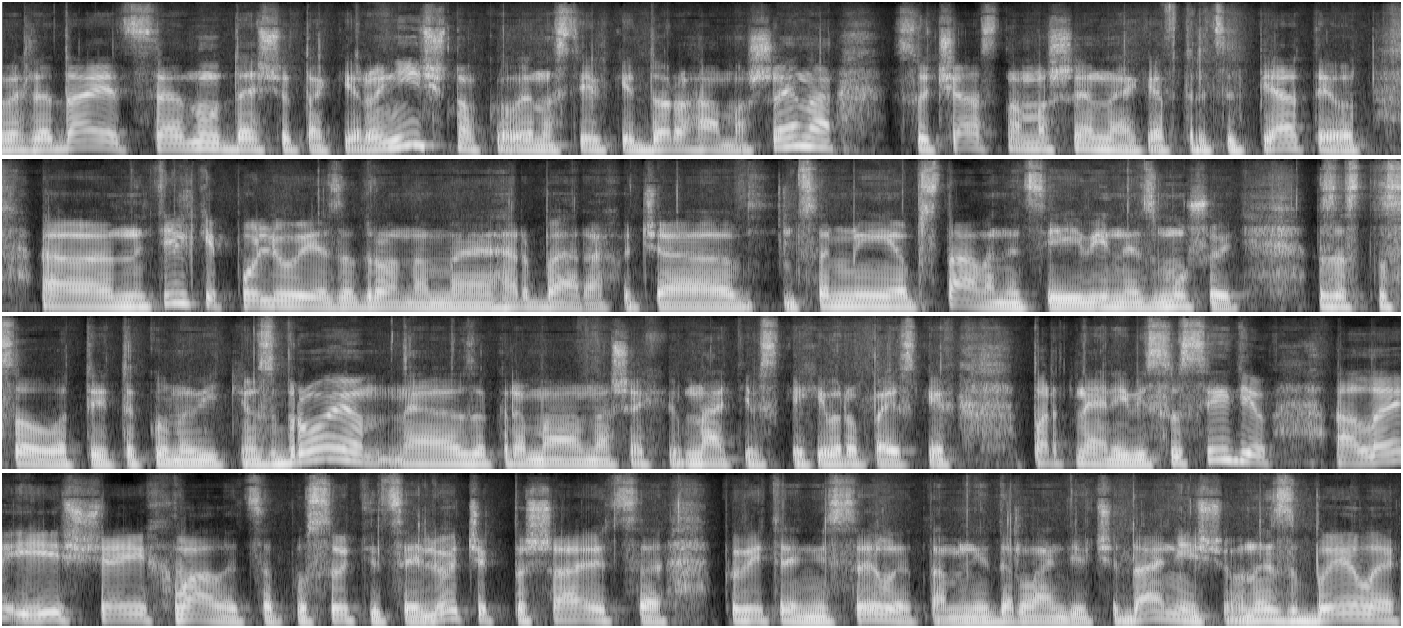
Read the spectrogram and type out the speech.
виглядає це ну дещо так іронічно, коли настільки дорога машина, сучасна машина, як F-35, от е, не тільки полює за дронами Гербера, хоча самі обставини цієї війни змушують застосовувати таку новітню зброю, е, зокрема наших натівських європейських партнерів і сусідів, але і ще й хвалиться по суті цей льотчик, пишаються повітряні сили там Нідерландів чи Данії, що вони збили,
